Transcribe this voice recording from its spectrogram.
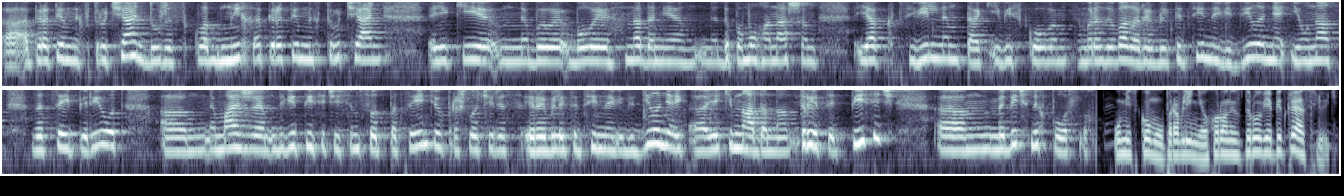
е, оперативних втручань, дуже складних оперативних втручань, які були, були надані допомога нашим як цивільним, так і військовим. Ми розвивали реабілітаційне відділення, і у нас за цей період майже 2700 пацієнтів пройшло через реабілітаційне відділення, е, яким надано 30 тисяч е, медичних послуг. У міському управлінні охорони здоров'я підкреслюють,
